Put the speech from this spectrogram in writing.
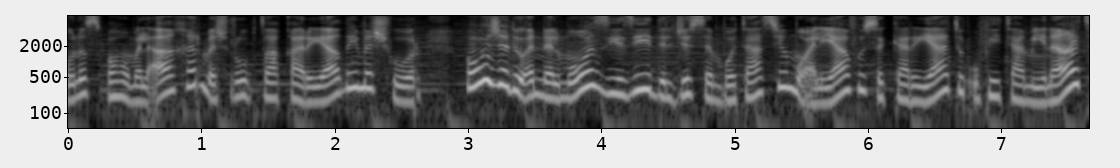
ونصفهم الآخر مشروب طاقة رياضي مشهور. فوجدوا أن الموز يزيد الجسم بوتاسيوم وألياف وسكريات وفيتامينات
